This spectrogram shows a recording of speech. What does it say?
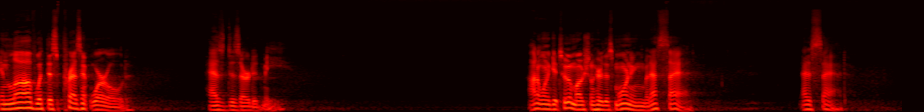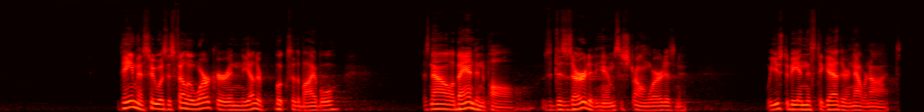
in love with this present world, has deserted me. I don't want to get too emotional here this morning, but that's sad. That is sad. Demas, who was his fellow worker in the other books of the Bible, has now abandoned Paul, has deserted him. It's a strong word, isn't it? We used to be in this together, and now we're not.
